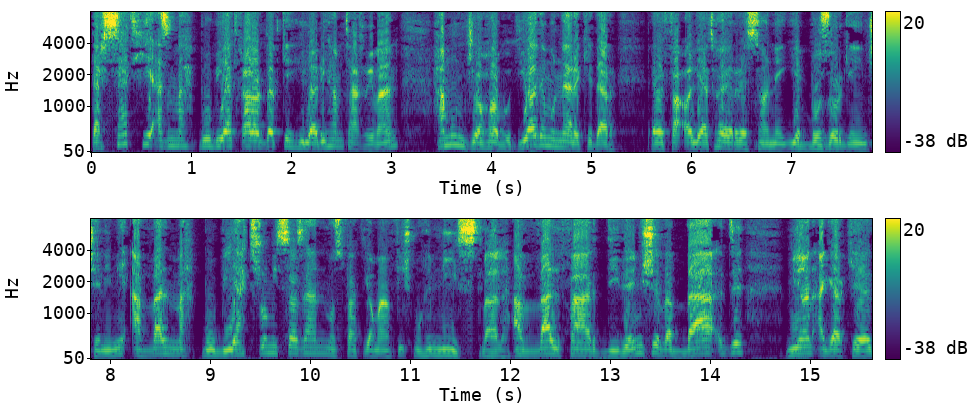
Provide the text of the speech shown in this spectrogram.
در سطحی از محبوبیت قرار داد که هیلاری هم تقریبا همون جاها بود. یادمون نره که در فعالیت های رسانه‌ای بزرگ این چنینی اول محبوبیت رو می‌سازن مثبت یا منفیش مهم نیست. بله. اول فرد دیده میشه و بعد میان اگر که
